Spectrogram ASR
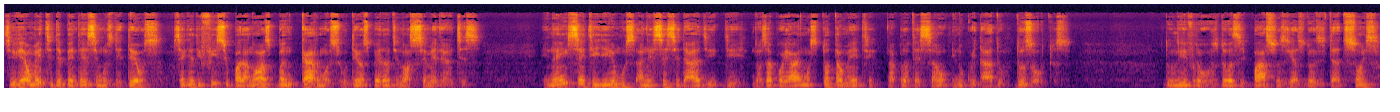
Se realmente dependêssemos de Deus, seria difícil para nós bancarmos o Deus perante nossos semelhantes. E nem sentiríamos a necessidade de nos apoiarmos totalmente na proteção e no cuidado dos outros. Do livro Os Doze Passos e as Doze Tradições,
